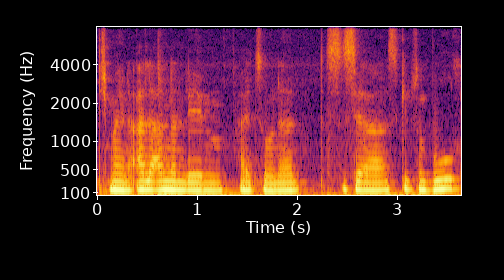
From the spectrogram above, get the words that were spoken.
Ich meine, alle anderen leben halt so, ne? Das ist ja, es gibt so ein Buch,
